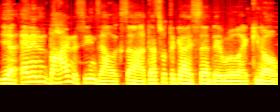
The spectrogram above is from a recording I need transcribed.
Yeah, and in behind the scenes, Alex, uh, that's what the guys said. They were like, you know,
